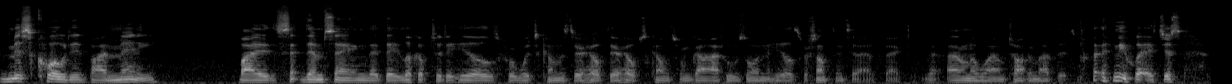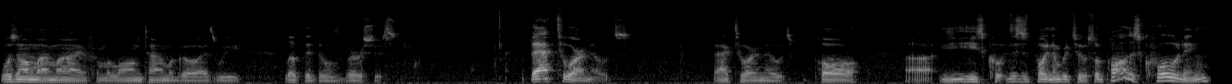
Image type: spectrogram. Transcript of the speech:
misquoted by many by them saying that they look up to the hills for which comes their help. Their help comes from God who's on the hills, or something to that effect. I don't know why I'm talking about this, but anyway, it's just was on my mind from a long time ago as we looked at those verses. Back to our notes. Back to our notes. Paul uh, he's this is point number two. So Paul is quoting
